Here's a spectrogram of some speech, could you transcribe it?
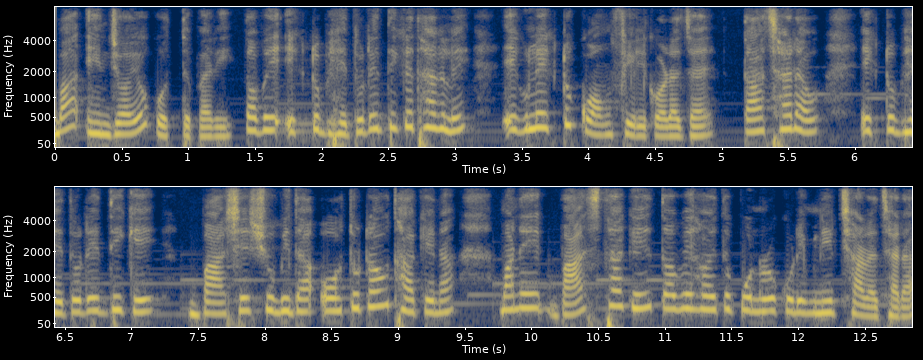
বা এনজয়ও করতে পারি। তবে একটু ভেতরের দিকে থাকলে এগুলো একটু কম ফিল করা যায়। তাছাড়াও একটু ভেতরের দিকে বাসের সুবিধা অতটাও থাকে না। মানে বাস থাকে, তবে হয়তো পনেরো কুড়ি মিনিট ছাড়া ছাড়া।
